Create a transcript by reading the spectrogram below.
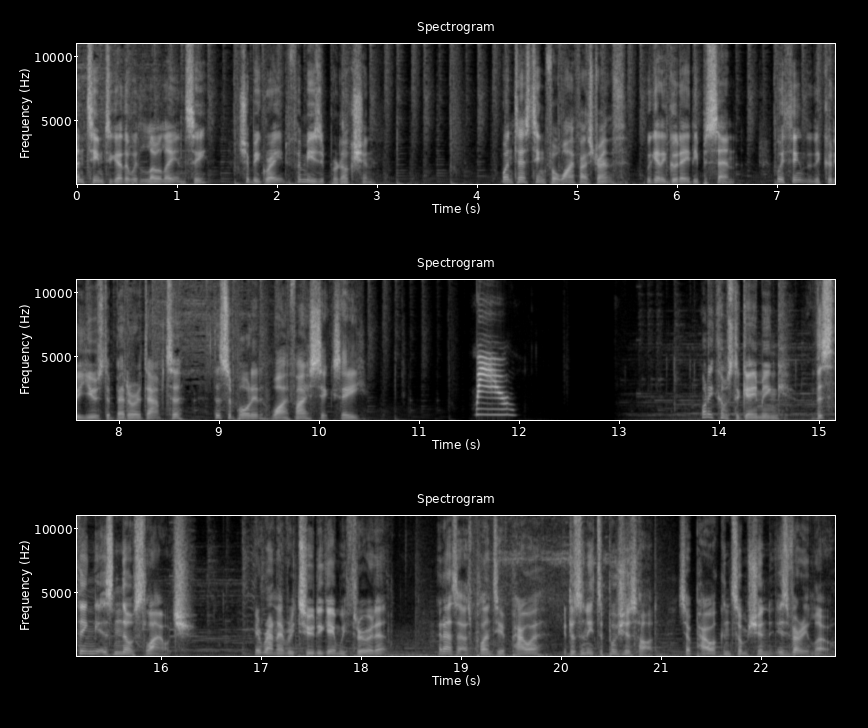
and teamed together with low latency, should be great for music production. When testing for Wi-Fi strength, we get a good 80%. We think that they could have used a better adapter that supported Wi-Fi 6E. When it comes to gaming, this thing is no slouch. It ran every 2D game we threw at it, and as it has plenty of power, it doesn't need to push as hard, so power consumption is very low.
